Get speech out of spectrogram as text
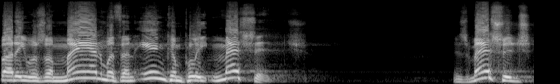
but he was a man with an incomplete message. His message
